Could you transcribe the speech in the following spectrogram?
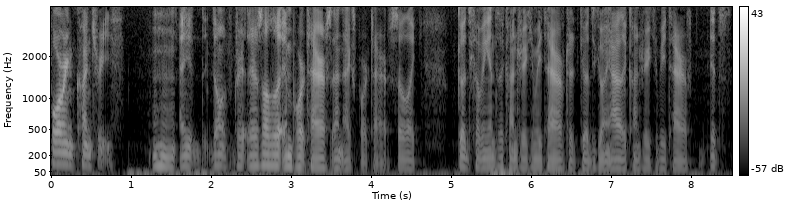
foreign countries. hmm And don't there's also import tariffs and export tariffs. So like goods coming into the country can be tariffed, goods going out of the country can be tariffed. It's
